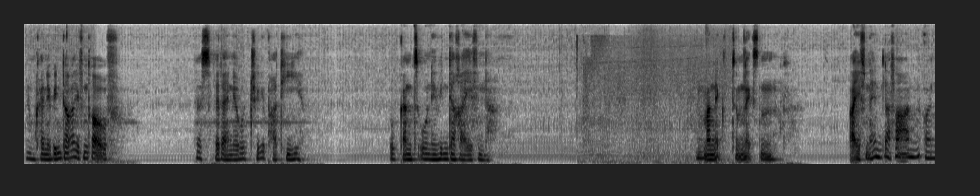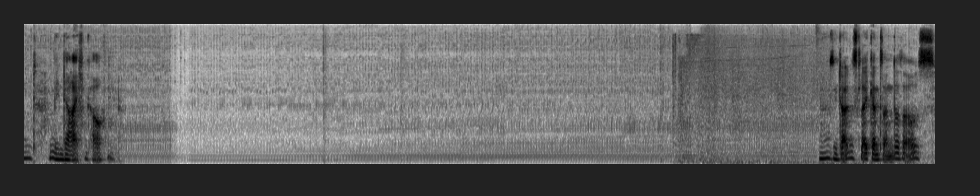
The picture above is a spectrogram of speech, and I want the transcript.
Wir haben keine Winterreifen drauf. Das wird eine rutschige Partie. So ganz ohne Winterreifen. Mal zum nächsten Reifenhändler fahren und Winterreifen kaufen. Ja, sieht alles gleich ganz anders aus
